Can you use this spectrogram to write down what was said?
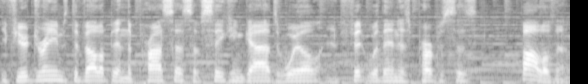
If your dreams develop in the process of seeking God's will and fit within His purposes, follow them.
